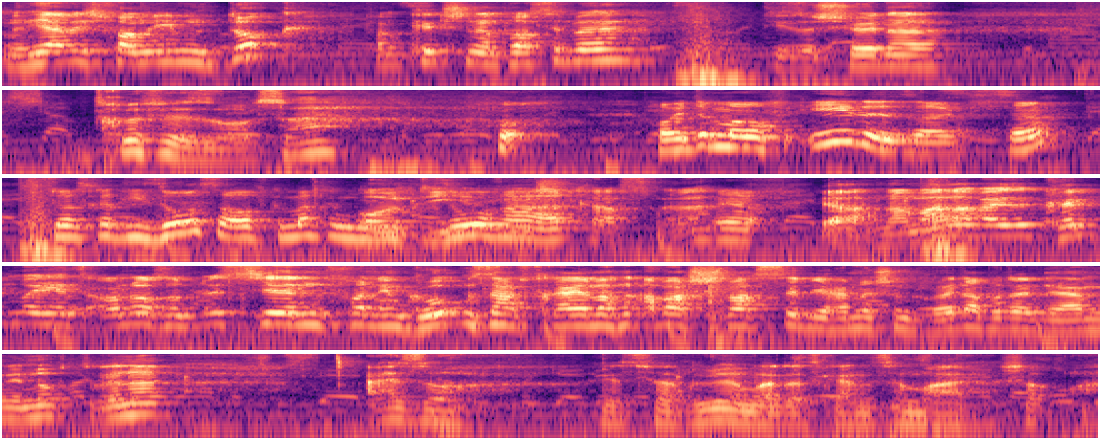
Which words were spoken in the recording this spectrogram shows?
Und hier habe ich vom lieben Duck vom Kitchen Impossible diese schöne Trüffelsoße. Heute mal auf edel, sagst du? Du hast gerade die Soße aufgemacht und die, Und die, so die hart. krass, ne? Ja. Ja. normalerweise könnten wir jetzt auch noch so ein bisschen von dem Gurkensaft reinmachen, aber Schwachsinn, wir haben ja schon Kräuterbutter, wir haben genug drin. Also, jetzt verrühren wir das Ganze mal. Schaut mal.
